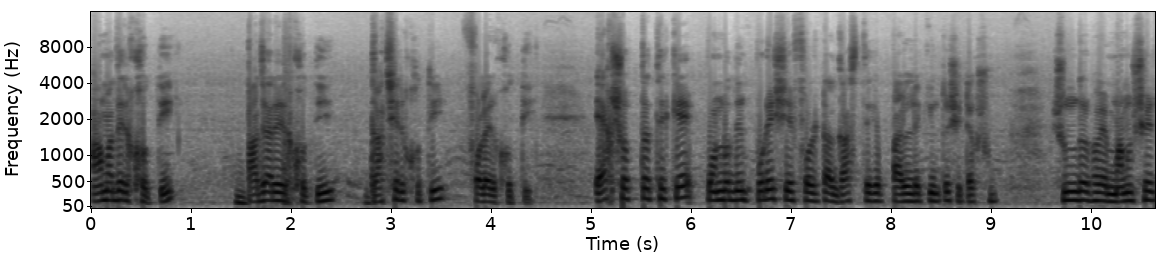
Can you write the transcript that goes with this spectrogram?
আমাদের ক্ষতি, বাজারের ক্ষতি গাছের ক্ষতি, ফলের ক্ষতি। এক সপ্তাহ থেকে পনেরো দিন পরে সে ফলটা গাছ থেকে পারলে কিন্তু সেটা সুন্দরভাবে মানুষের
